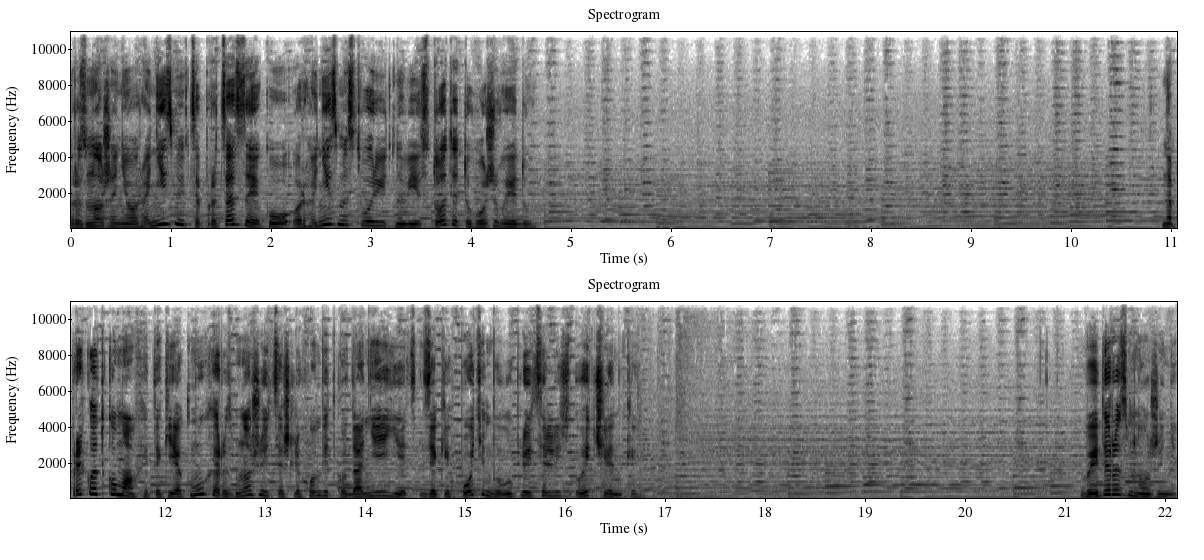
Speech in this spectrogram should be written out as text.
Розмноження організмів це процес, за якого організми створюють нові істоти того ж виду. Наприклад, комахи, такі як мухи, розмножуються шляхом відкладання яєць, з яких потім вилуплюються личинки. Види розмноження.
